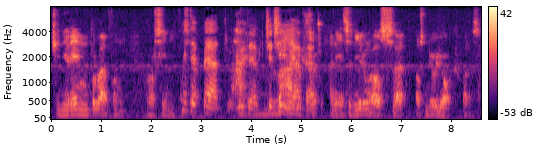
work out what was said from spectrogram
Cenerentola von Rossini. Mit der Bert, mit der Cecilia Bert. Eine Inszenierung aus, äh, aus New York war das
